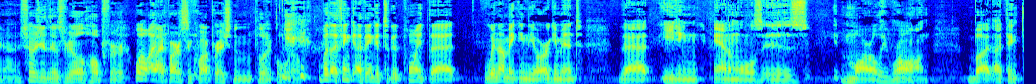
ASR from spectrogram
Yeah, it shows you there's real hope for Well, I- bipartisan cooperation in the political world. But I think I think it's a good point that we're not making the argument that eating animals is morally wrong. But I think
